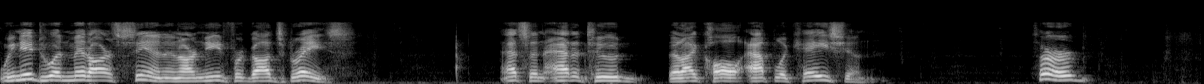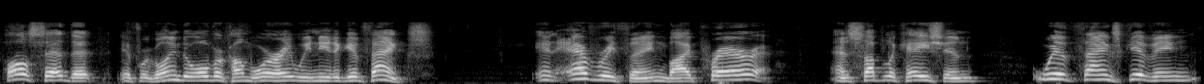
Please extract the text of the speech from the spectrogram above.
We need to admit our sin and our need for God's grace. That's an attitude that I call application. Third, Paul said that if we're going to overcome worry, we need to give thanks. In everything, by prayer and supplication, with thanksgiving,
